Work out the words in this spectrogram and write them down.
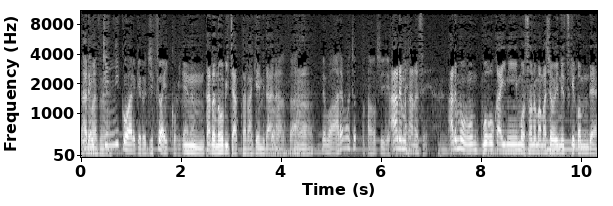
ありますなんか一見ね。2個あるけど、実は1個みたいうな。ん、ただ伸びちゃっただけみたいな。そうなんでもあれもちょっと楽しいですよね。あれも楽しい。あれも豪快にもうそのまま醤油に漬け込んで、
